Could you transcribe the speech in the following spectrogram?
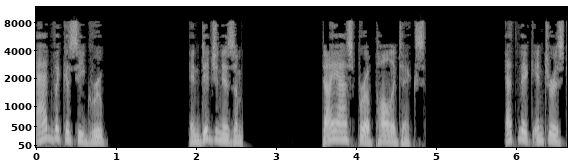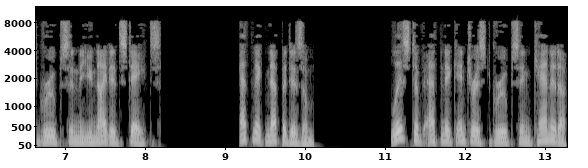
Advocacy group. Indigenism. Diaspora politics. Ethnic interest groups in the United States. Ethnic nepotism. List of ethnic interest groups in Canada.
